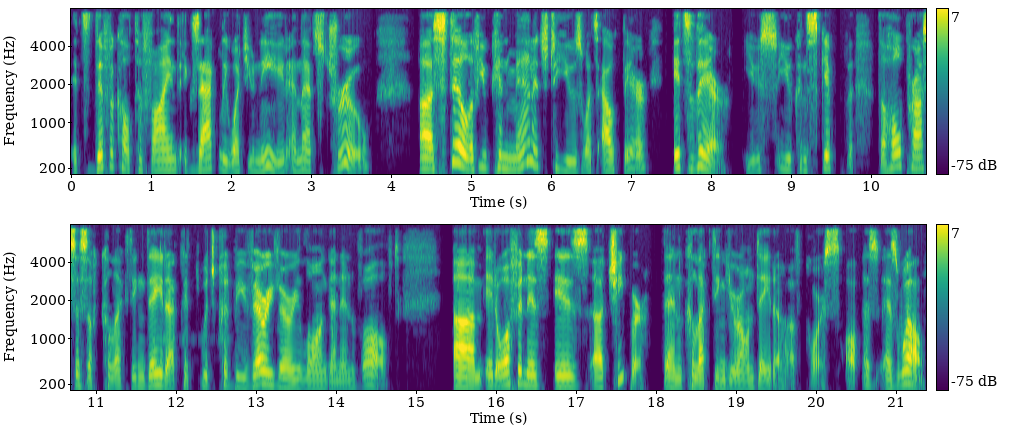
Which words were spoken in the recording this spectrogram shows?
it's difficult to find exactly what you need, and that's true, uh, still, if you can manage to use what's out there, it's there you you can skip the, whole process of collecting data, which could be very very long and involved. Um, it often is is uh, cheaper than collecting your own data, of course, as as well.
